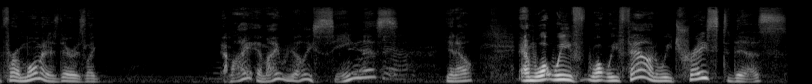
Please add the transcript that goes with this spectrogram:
for a moment, as there was like, "Am I? Am I really seeing this?" You know. And what we've what we found, we traced this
